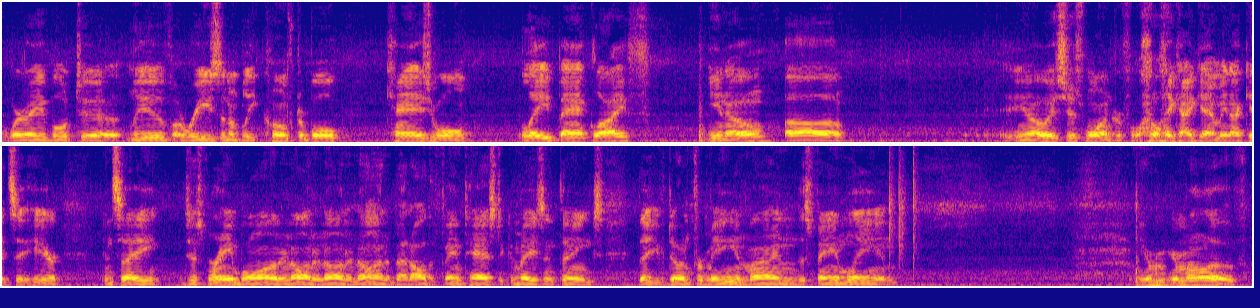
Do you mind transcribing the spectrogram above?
we're able to live a reasonably comfortable, casual, laid back life. You know, uh, you know, it's just wonderful. like I, I mean, I could sit here and say, just ramble on and on and on and on about all the fantastic, amazing things that you've done for me and mine and this family and you're, you're my love.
